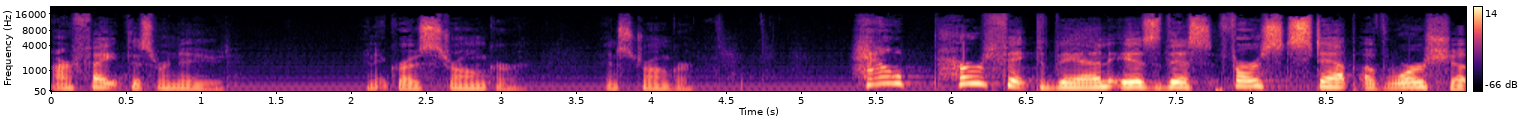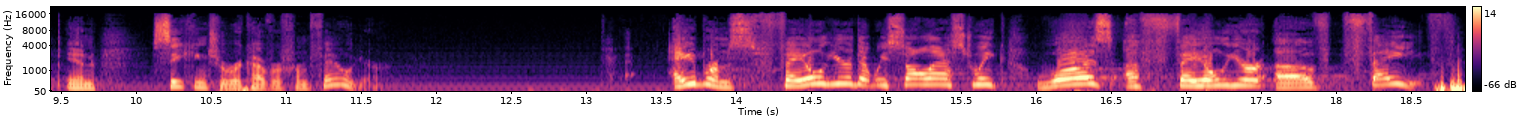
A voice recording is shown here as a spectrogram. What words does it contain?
our faith is renewed and it grows stronger and stronger. How perfect then is this first step of worship in seeking to recover from failure. Abram's failure that we saw last week was a failure of faith.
